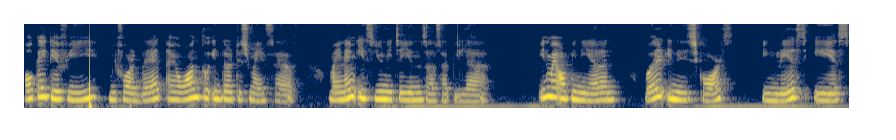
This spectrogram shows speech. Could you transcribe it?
Okay, Devi. Before that, I want to introduce myself. My name is Yunice Yoon Salsabila. In my opinion, while in this course, English is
